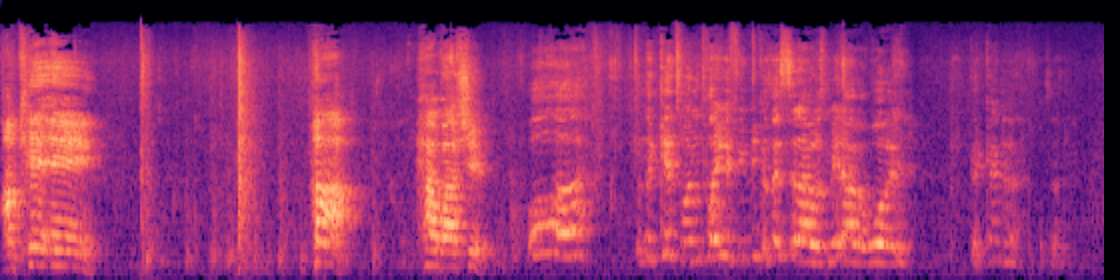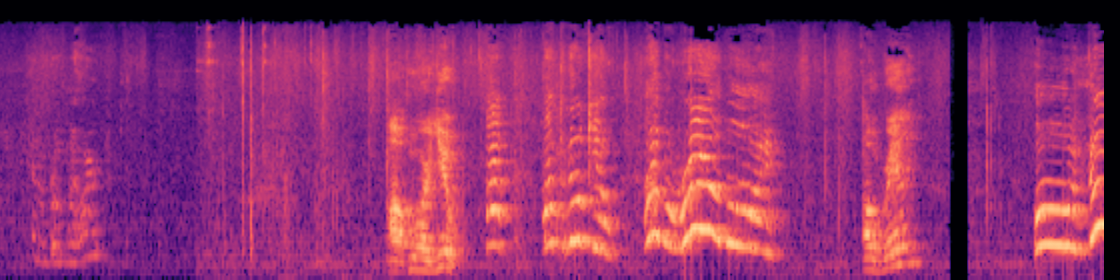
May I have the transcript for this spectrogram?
I'm kidding. Ha! How about you? Well, uh, when the kids wouldn't play with me because I said I was made out of wood, that kind of broke my heart. Oh, who are you? Ah, I'm Pinocchio. I'm a real boy. Oh, really? Oh no!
